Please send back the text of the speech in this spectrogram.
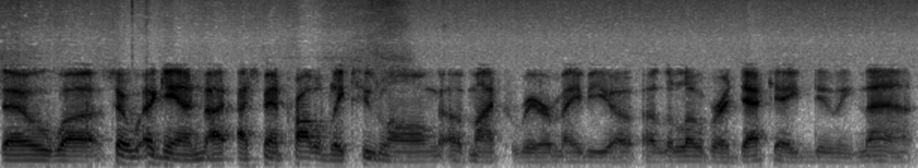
So, uh, so again, I, I spent probably too long of my career, maybe a, a little over a decade, doing that.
